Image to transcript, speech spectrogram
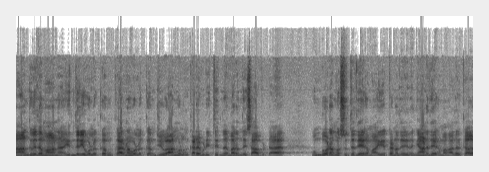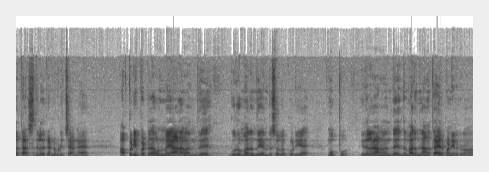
நான்கு விதமான இந்திரிய ஒழுக்கம் கரண ஒழுக்கம் ஜீவ ஆண் ஒழுக்கம் கடைபிடித்து இந்த மருந்தை சாப்பிட்டா உங்கள் உடம்பு சுத்த தேகமாகி பிரண தேக ஞான தேகமாகும். அதற்காகத்தான் சித்திரத்தை கண்டுபிடிச்சாங்க. அப்படிப்பட்டதாக உண்மையான வந்து குரு மருந்து என்று சொல்லக்கூடிய முப்பு. இதில் நான் வந்து இந்த மருந்து நாங்கள் தயார் பண்ணியிருக்கிறோம்.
